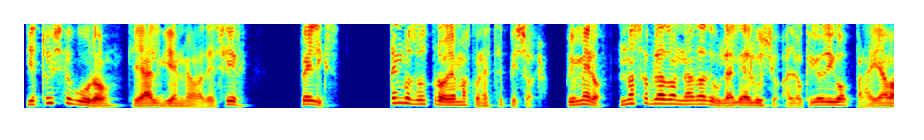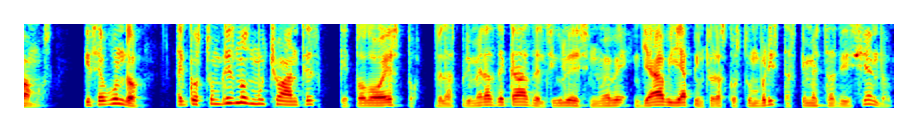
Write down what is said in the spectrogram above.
Y estoy seguro que alguien me va a decir, Félix, tengo dos problemas con este episodio. Primero, no has hablado nada de Eulalia Lucio, a lo que yo digo, para allá vamos. Y segundo, el costumbrismo es mucho antes que todo esto. De las primeras décadas del siglo XIX ya había pinturas costumbristas. ¿Qué me estás diciendo?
